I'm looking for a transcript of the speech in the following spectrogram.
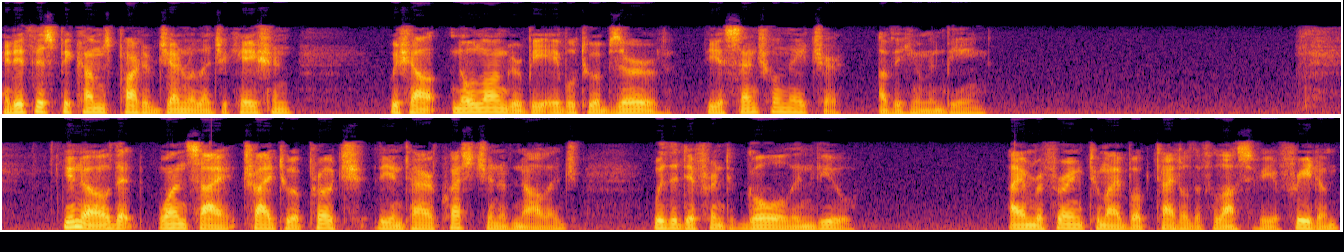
And if this becomes part of general education, we shall no longer be able to observe the essential nature of the human being. You know that once I tried to approach the entire question of knowledge with a different goal in view. I am referring to my book titled The Philosophy of Freedom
